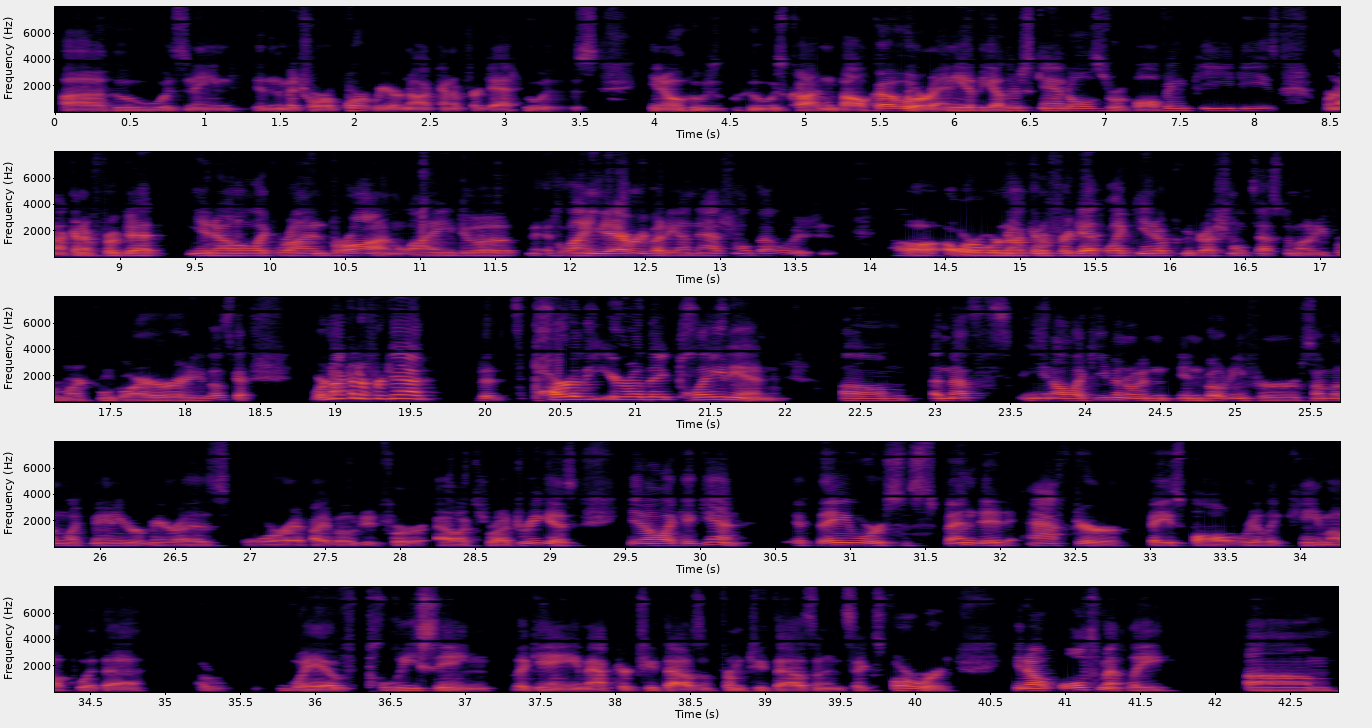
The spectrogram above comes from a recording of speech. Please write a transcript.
uh, who was named in the Mitchell report. We are not going to forget who was, you know, who who was caught in Balco or any of the other scandals revolving PEDs. We're not going to forget, you know, like Ryan Braun lying to a lying to everybody on national television. Uh, or we're not going to forget, like you know, congressional testimony from Mark McGwire or any of those guys. We're not going to forget that's part of the era they played in. Um, and that's, you know, like even in, in voting for someone like Manny Ramirez, or if I voted for Alex Rodriguez, you know, like again, if they were suspended after baseball really came up with a, a way of policing the game after 2000 from 2006 forward, you know, ultimately, um,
